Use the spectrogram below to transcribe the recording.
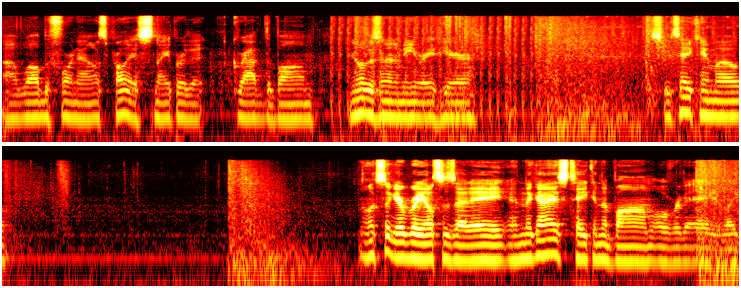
uh, well before now. It's probably a sniper that grabbed the bomb. You know there's an enemy right here. So we take him out. It looks like everybody else is at A, and the guy's taking the bomb over to A. Like,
